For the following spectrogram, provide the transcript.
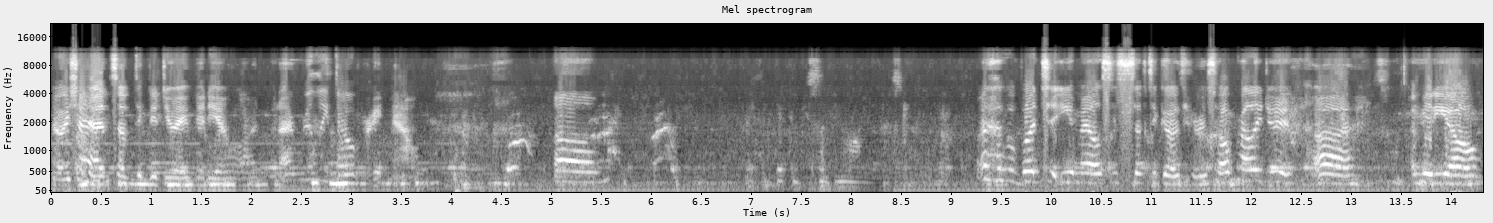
I wish I had something to do a video on, but I really don't right now. Um, There could be something wrong with this. I have a bunch of emails and stuff to go through, so I'll probably do uh, a video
